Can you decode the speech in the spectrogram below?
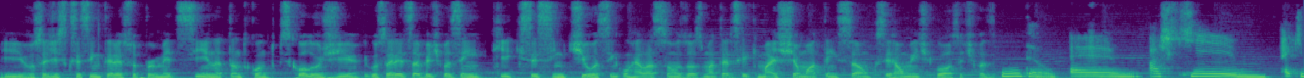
E você disse que você se interessou por medicina tanto quanto psicologia. Eu gostaria de saber, tipo assim, o que, que você sentiu, assim, com relação às duas matérias? O que, que mais chamou a atenção, que você realmente gosta de fazer? Então, é, acho que é que,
